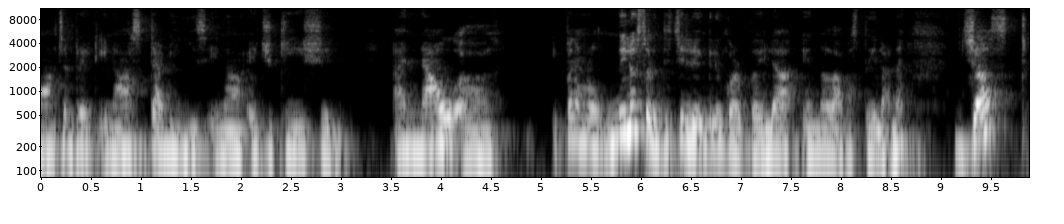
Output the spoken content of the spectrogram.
concentrate in our studies in our education and now ഇപ്പം നമ്മൾ ഒന്നിലും ശ്രദ്ധിച്ചില്ലെങ്കിലും കുഴപ്പമില്ല എന്നുള്ള അവസ്ഥയിലാണ്. Just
